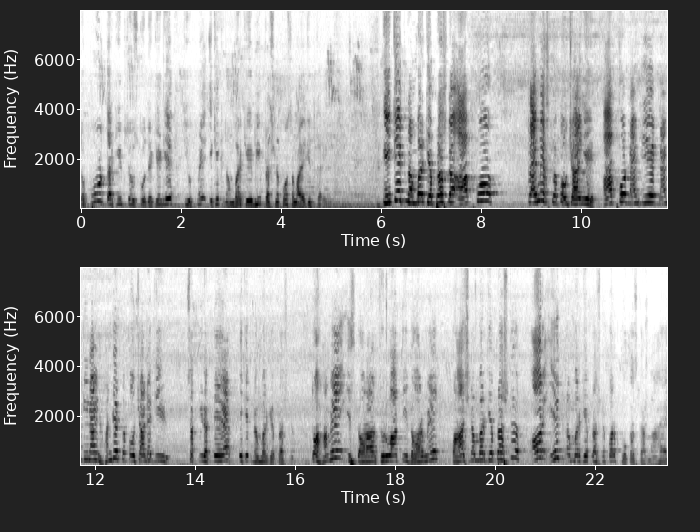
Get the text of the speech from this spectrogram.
तो पूर्ण तरकीब से उसको देखेंगे कि उसमें एक एक नंबर के भी प्रश्न को समायोजित करेंगे। एक एक नंबर के प्रश्न आपको क्लाइमेक्स पे पहुंचाएँगे। आपको 98, 99, 100 पे पहुँचाने की शक्ति रखते हैं एक एक नंबर के प्रश्न। तो हमें इस दौरान शुरुआती दौर में पाँच नंबर के प्रश्न और एक नंबर के प्रश्न पर फोकस करना है।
